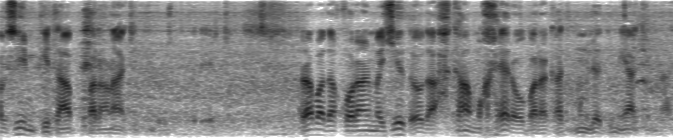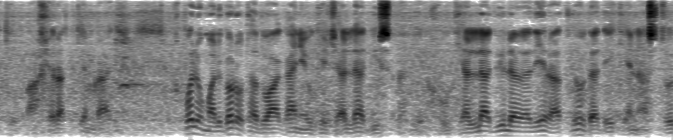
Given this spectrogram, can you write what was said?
عظیم کتاب پرانا کې رب د قران مجید او د احکام خیر او برکت مونږ له دنیا کې راکې آخرت کې راکې خپل ملګرو ته دعاګانې وکړي چې الله دوی سره ډیر خو کې الله دوی له دې راتلو د دې کې ناستو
